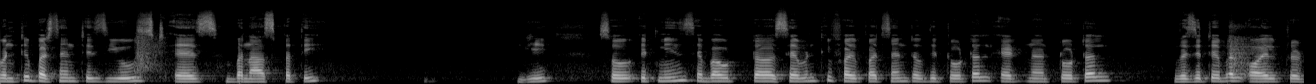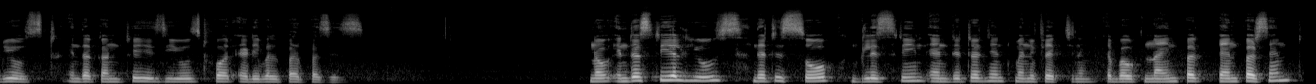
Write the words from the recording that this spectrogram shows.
20% is used as banaspati ghee. So it means about 75% uh, of the total uh, total vegetable oil produced in the country is used for edible purposes. Now, industrial use that is soap, glycerin, and detergent manufacturing about 9 per 10 percent,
